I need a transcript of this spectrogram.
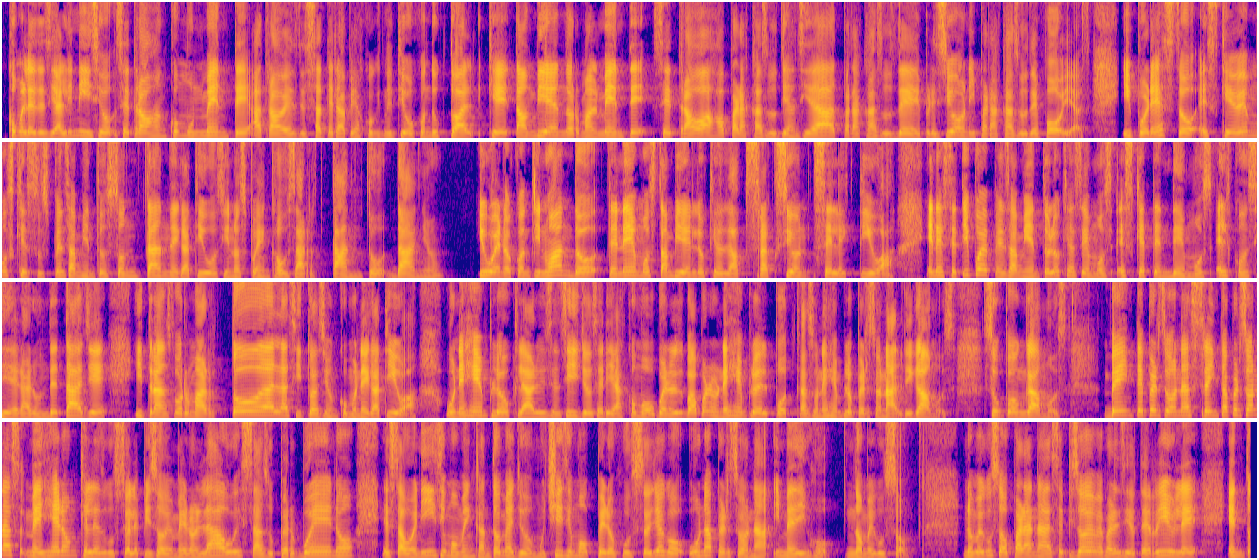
como les decía al inicio, se trabajan comúnmente a través de esta terapia cognitivo-conductual que también normalmente se trabaja para casos de ansiedad, para casos de depresión y para casos de fobias. Y por esto es que vemos que estos pensamientos son tan negativos y nos pueden causar tanto daño. Y bueno, continuando, tenemos también lo que es la abstracción selectiva. En este tipo de pensamiento lo que hacemos es que tendemos el considerar un detalle y transformar toda la situación como negativa. Un ejemplo claro y sencillo sería como, bueno, les voy a poner un ejemplo del podcast, un ejemplo personal, digamos. Supongamos, 20 personas, 30 personas me dijeron que les gustó el episodio. Me dieron Lau, está súper bueno, está buenísimo, me encantó, me ayudó muchísimo, pero justo llegó una persona y me dijo, no me gustó. No me gustó para nada este episodio, me pareció terrible. Entonces,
